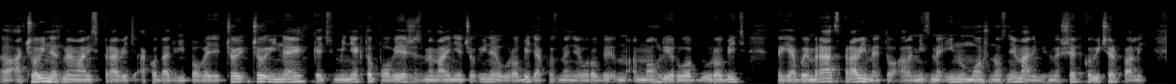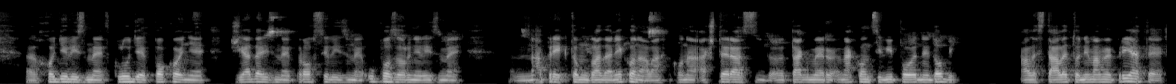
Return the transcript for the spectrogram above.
A čo iné sme mali spraviť, ako dať výpovede? Čo, čo iné, keď mi niekto povie, že sme mali niečo iné urobiť, ako sme neurobi, mohli urobiť, tak ja budem rád, spravíme to, ale my sme inú možnosť nemali, my sme všetko vyčerpali. E, chodili sme v kľude, pokojne, žiadali sme, prosili sme, upozornili sme, napriek tomu vláda nekonala. Koná až teraz e, takmer na konci výpovednej doby ale stále to nemáme prijaté.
